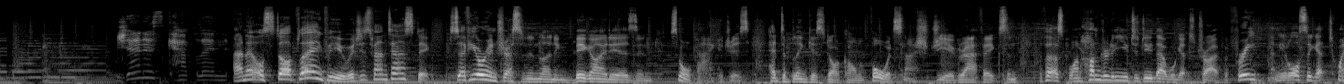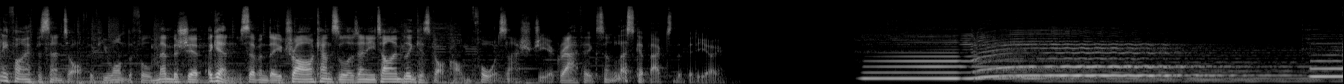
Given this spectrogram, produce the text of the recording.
And it'll start playing for you, which is fantastic. So if you're interested in learning big ideas in small packages, head to blinkist.com forward slash geographics, and the first 100 of you to do that will get to try it for free, and you'll also get 25% off if you want the full membership. Again, seven day trial, cancel at any time, blinkist.com forward slash geographics, and let's get back to the video.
